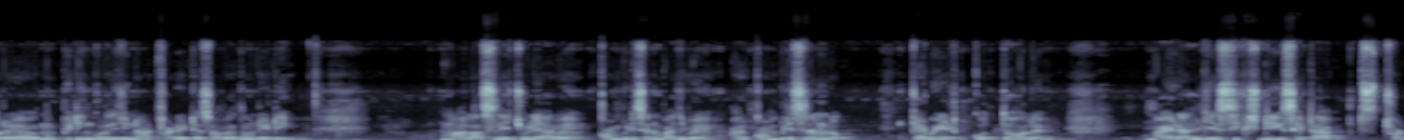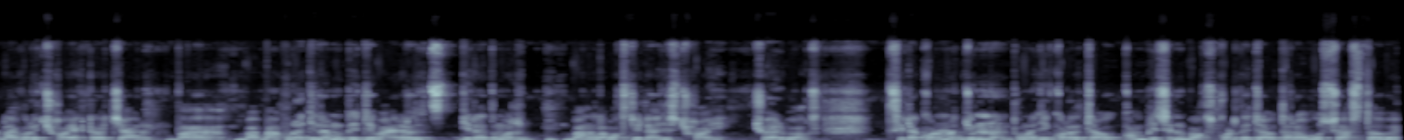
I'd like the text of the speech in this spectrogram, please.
করে একদম ফিটিং করে দিয়েছি, নাট ফাট এটা সব একদম রেডি মাল আসলেই চলে যাবে কম্পিটিশান বাজবে। আর কম্পিটিশান কম্পিটিশানমূলক ক্যাবিনেট করতে হলে ভাইরাল যে সিক্স ডি সেটা ছটা করে ছয়, একটা চার বা বাঁকুড়া জেলার মধ্যে যে ভাইরাল যেটা তোমার বাংলা বক্স যেটা আছে ছয়, ছয়ের বক্স সেটা করানোর জন্য তোমরা যে করাতে চাও কম্পিটিশান বক্স করাতে চাও, তারা অবশ্যই আসতে হবে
